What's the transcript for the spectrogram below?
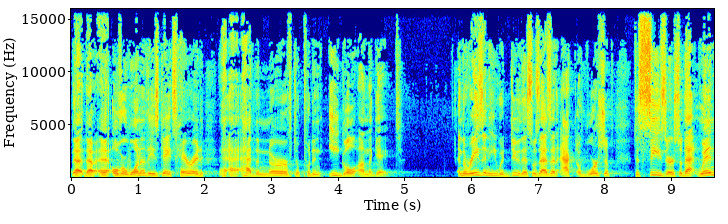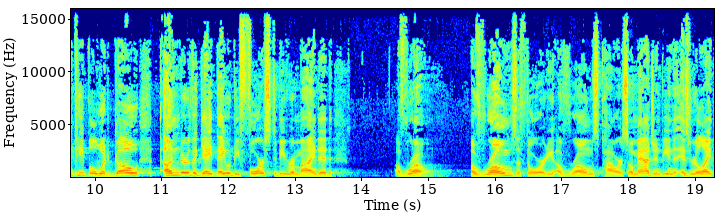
that, that uh, over one of these gates, Herod ha- had the nerve to put an eagle on the gate. And the reason he would do this was as an act of worship to Caesar, so that when people would go under the gate, they would be forced to be reminded of Rome of Rome's authority, of Rome's power. So imagine being an Israelite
